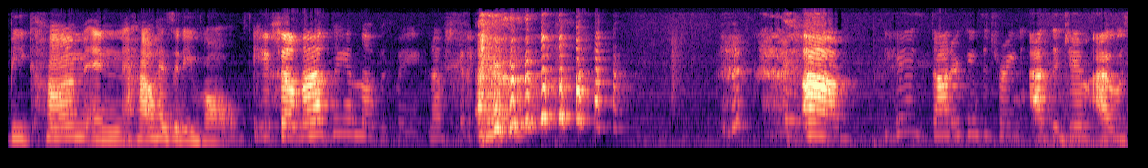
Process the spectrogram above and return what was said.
become and how has it evolved? He fell madly in love with me. No, I'm just kidding. um, his daughter came to train at the gym I was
